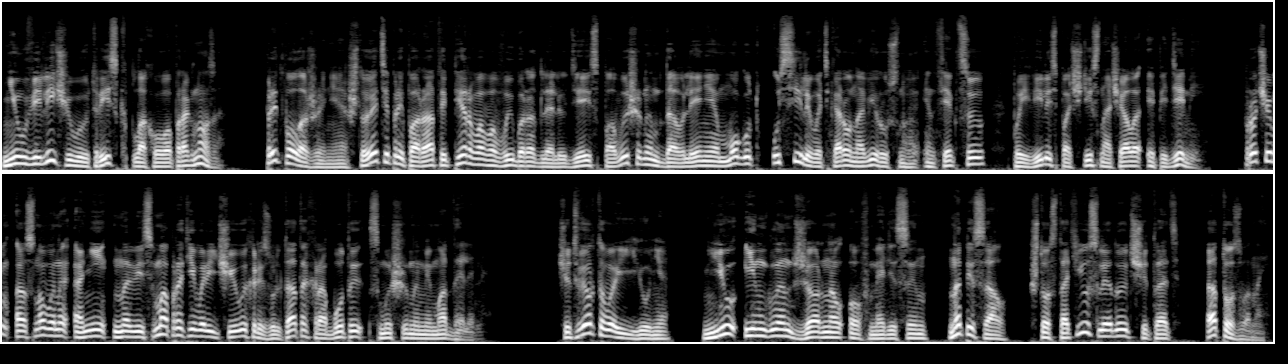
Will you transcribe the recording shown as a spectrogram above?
не увеличивают риск плохого прогноза. Предположение, что эти препараты первого выбора для людей с повышенным давлением могут усиливать коронавирусную инфекцию, появились почти с начала эпидемии. Впрочем, основаны они на весьма противоречивых результатах работы с мышиными моделями. 4 июня New England Journal of Medicine написал, что статью следует считать отозванной.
